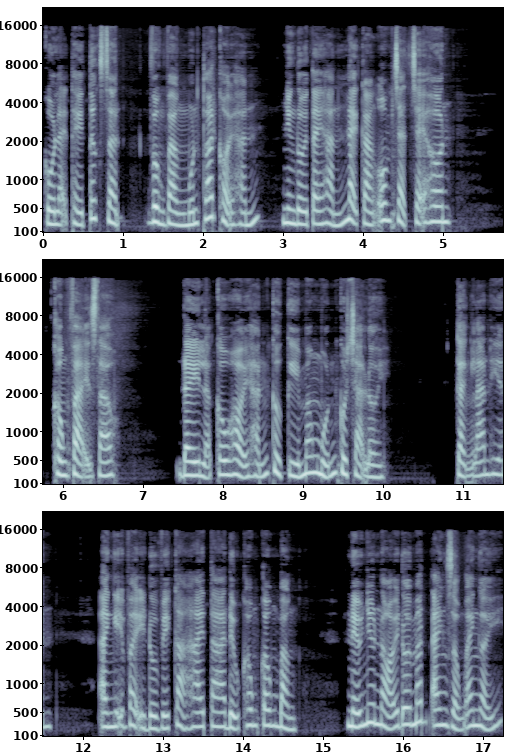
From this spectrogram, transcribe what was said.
cô lại thấy tức giận, vừng vàng muốn thoát khỏi hắn, nhưng đôi tay hắn lại càng ôm chặt chẽ hơn. Không phải sao? Đây là câu hỏi hắn cực kỳ mong muốn cô trả lời. Cảnh Lan Hiên, anh nghĩ vậy đối với cả hai ta đều không công bằng. Nếu như nói đôi mắt anh giống anh ấy,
